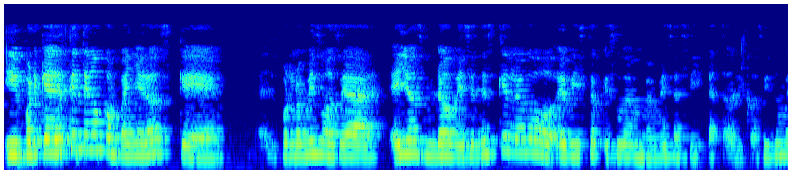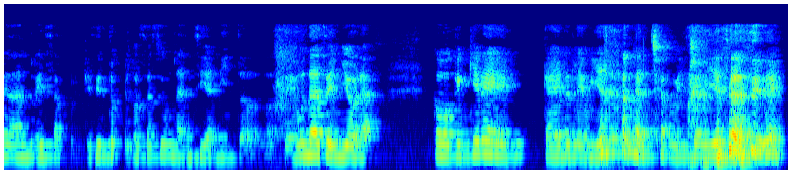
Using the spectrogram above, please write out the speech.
Y porque es que tengo compañeros que por lo mismo, o sea, ellos luego me dicen, es que luego he visto que suben memes así católicos y no me dan risa porque siento que los hace un ancianito, no sé, una señora como que quiere caerle bien a la chaviza y es así de,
